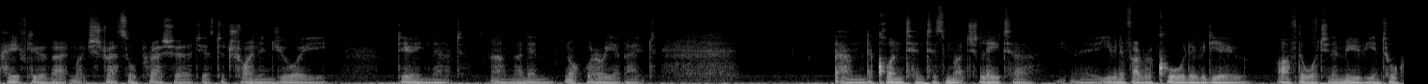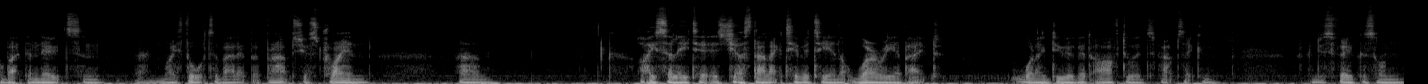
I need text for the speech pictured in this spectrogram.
hopefully without much stress or pressure just to try and enjoy doing that um, and then not worry about um, the content as much later. You know, even if I record a video after watching a movie and talk about the notes and, and my thoughts about it but perhaps just try and um, isolate it as just that activity and not worry about what I do with it afterwards. Perhaps I can I can just focus on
